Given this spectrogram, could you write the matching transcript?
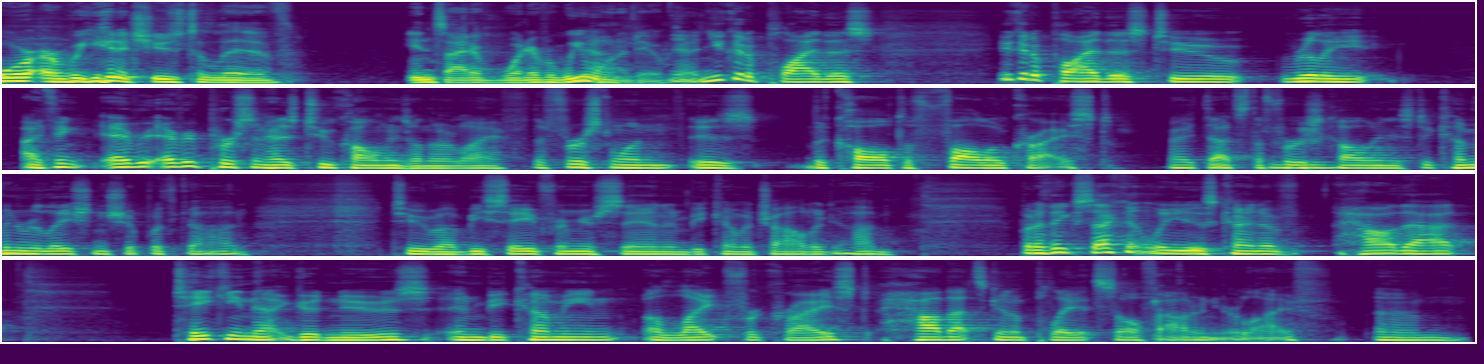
Or are we going to choose to live inside of whatever we want to do? Yeah, and you could apply this. You could apply this to really. I think every every person has two callings on their life. The first one is the call to follow Christ. Right, that's the 1st calling is to come in relationship with God, to uh, be saved from your sin and become a child of God. But I think secondly is kind of how that taking that good news and becoming a light for Christ, how that's going to play itself out in your life, um,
